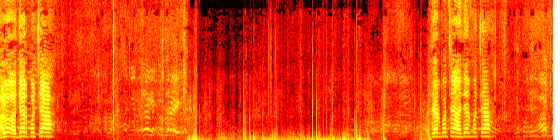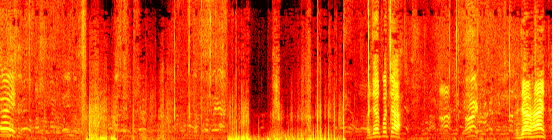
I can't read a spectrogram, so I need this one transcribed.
હલો, હજાર પચાસ. હજાર પચાસ હજાર પચાસ. હજાર પચાસ. હજાર સાઠ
